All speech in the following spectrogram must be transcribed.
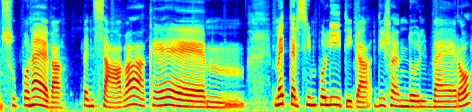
supponeva, pensava che mh, mettersi in politica dicendo il vero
